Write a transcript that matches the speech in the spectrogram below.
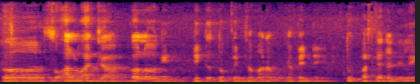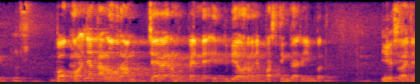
Eh, soal wajah kalau di- ditutupin sama rambutnya pendek itu pasti ada nilai plus. Pokoknya kalau ram, cewek rambut pendek itu dia orangnya pasti nggak ribet. Yes. Itu aja.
